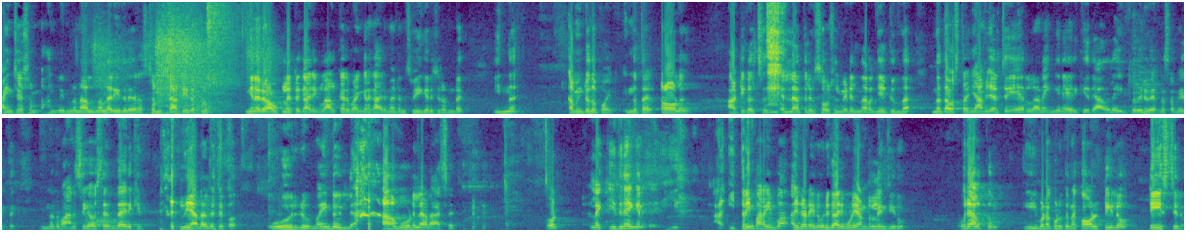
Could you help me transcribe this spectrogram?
അതിനുശേഷം ഹംഗ്രി മൃണാൽ എന്നുള്ള രീതിയിൽ റെസ്റ്റോറന്റ് സ്റ്റാർട്ട് ചെയ്തപ്പോഴും ഇങ്ങനെ ഒരു ഔട്ട്ലെറ്റ് കാര്യങ്ങൾ ആൾക്കാർ ഭയങ്കര കാര്യമായിട്ടും സ്വീകരിച്ചിട്ടുണ്ട്. ഇന്ന് കമ്മിങ് ടു ദ പോയിന്റ് ഇന്നത്തെ ട്രോൾ ആർട്ടിക്കിൾസ് എല്ലാത്തിലും സോഷ്യൽ മീഡിയയിൽ നിറഞ്ഞു നിൽക്കുന്ന ഇന്നത്തെ അവസ്ഥ. ഞാൻ വിചാരിച്ച എയറിലാണ് എങ്ങനെയായിരിക്കും രാവിലെ ഇന്റർവ്യൂവിന് വരുന്ന സമയത്ത്? ഇന്നത്തെ മാനസികാവസ്ഥ എന്തായിരിക്കും? എന്ന് ഞാൻ ആലോചിച്ചപ്പോൾ ഒരു മൈൻഡും ഇല്ല. ആ മൂഡിലാണ് ആശൻ. ലൈക്ക് ഇതിനെ എങ്ങനെ ഇത്രയും പറയുമ്പോൾ അതിനിടയിൽ ഒരു കാര്യം കൂടി അണ്ടർലൈൻ ചെയ്തു. ഒരാൾക്കും ഇവിടെ കൊടുക്കുന്ന ക്വാളിറ്റിയിലോ ടേസ്റ്റിലോ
